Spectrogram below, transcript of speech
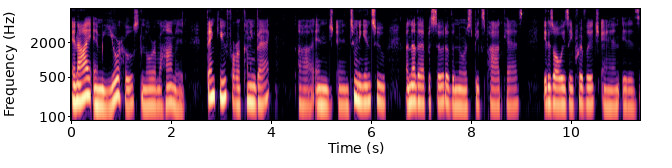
and I am your host, Nora Muhammad. Thank you for coming back uh, and and tuning into another episode of the Nora Speaks podcast. It is always a privilege, and it is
